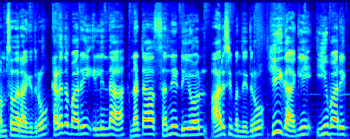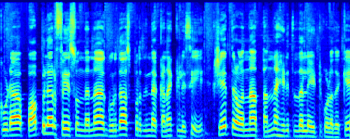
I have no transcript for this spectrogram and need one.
ಸಂಸದರಾಗಿದ್ರು. ಕಳೆದ ಬಾರಿ ಇಲ್ಲಿಂದ ನಟ ಸನ್ನಿ ಡಿಯೋಲ್ ಆರಿಸಿ ಬಂದಿದ್ರು. ಹೀಗಾಗಿ ಈ ಬಾರಿ ಕೂಡ ಪಾಪ್ಯುಲರ್ ಫೇಸ್ ಒಂದನ್ನ ಗುರುದಾಸ್ಪುರದಿಂದ ಕಣಕ್ಕಿಳಿಸಿ ಕ್ಷೇತ್ರವನ್ನ ತನ್ನ ಹಿಡಿತದಲ್ಲೇ ಇಟ್ಟುಕೊಳ್ಳೋದಕ್ಕೆ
